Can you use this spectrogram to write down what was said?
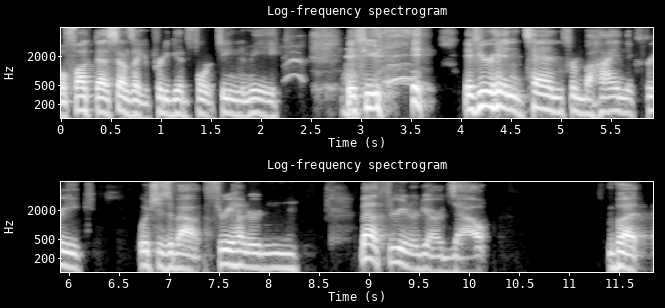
Well, fuck, that sounds like a pretty good 14 to me. if you if you're hitting 10 from behind the creek, which is about 300 and about 300 yards out, but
